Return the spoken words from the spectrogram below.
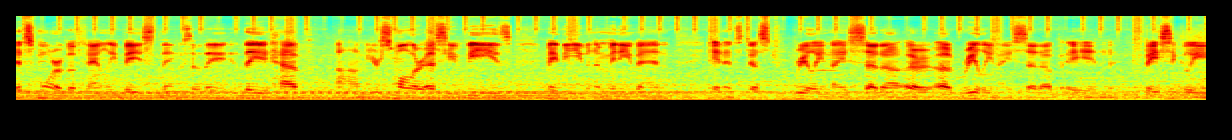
It's more of a family-based thing. So they they have um, your smaller SUVs, maybe even a minivan and it's just really nice setup or a really nice setup and basically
